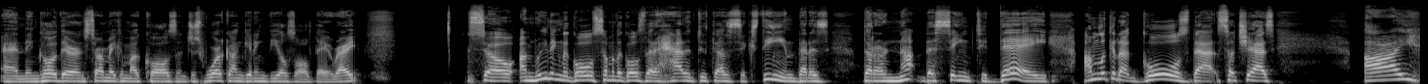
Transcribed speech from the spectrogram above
and then go there and start making my calls and just work on getting deals all day, right? So I'm reading the goals, some of the goals that I had in 2016 that is that are not the same today. I'm looking at goals that such as I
